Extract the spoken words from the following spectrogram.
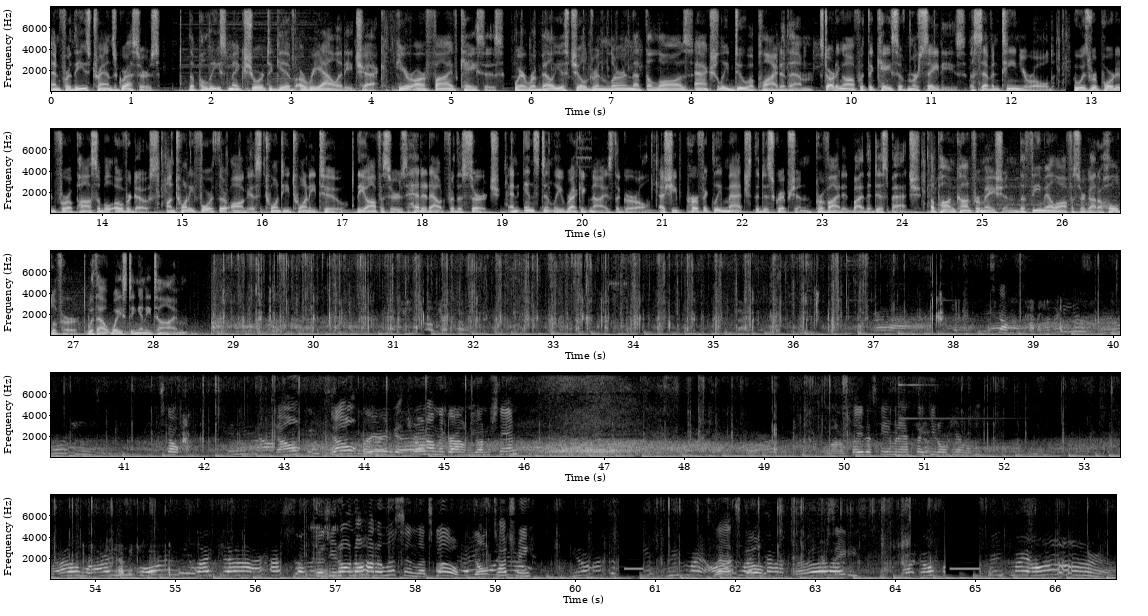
And for these transgressors, the police make sure to give a reality check. Here are five cases where rebellious children learn that the laws actually do apply to them. Starting off with the case of Mercedes, a 17-year-old, who was reported for a possible overdose on 24th of August 2022. The officers headed out for the search and instantly recognized the girl, as she perfectly matched the description provided by the dispatch. Upon confirmation, the female officer got a hold of her without wasting any time. On the ground. You understand? You wanna play this game and act like you don't hear me? Bro, why are you holding me like that? I have so many. Because you don't know how to listen. Let's go. Okay, Don't well, touch you me. don't- You don't have to f***ing squeeze my arm Let's like go. that, bro. Mercedes. Well, don't f***ing squeeze my arm.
